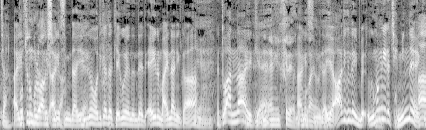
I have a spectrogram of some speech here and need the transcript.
자, 알겠습니다. 뜨는 걸로 하겠습니다. 알겠습니다. 예. 이건 어디까지 개그했는데 A를 많이 나니까 예. 또안 나? 이렇게. 예, 그래요. 알겠습니다. 넘어가요. 예. 아니 근데 음악 얘기가 재밌네. 아,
